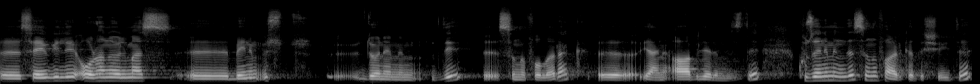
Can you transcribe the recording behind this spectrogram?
e, sevgili Orhan Ölmez e, benim üst e, dönemimdi e, sınıf olarak. E, yani abilerimizdi. Kuzenimin de sınıf arkadaşıydı.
